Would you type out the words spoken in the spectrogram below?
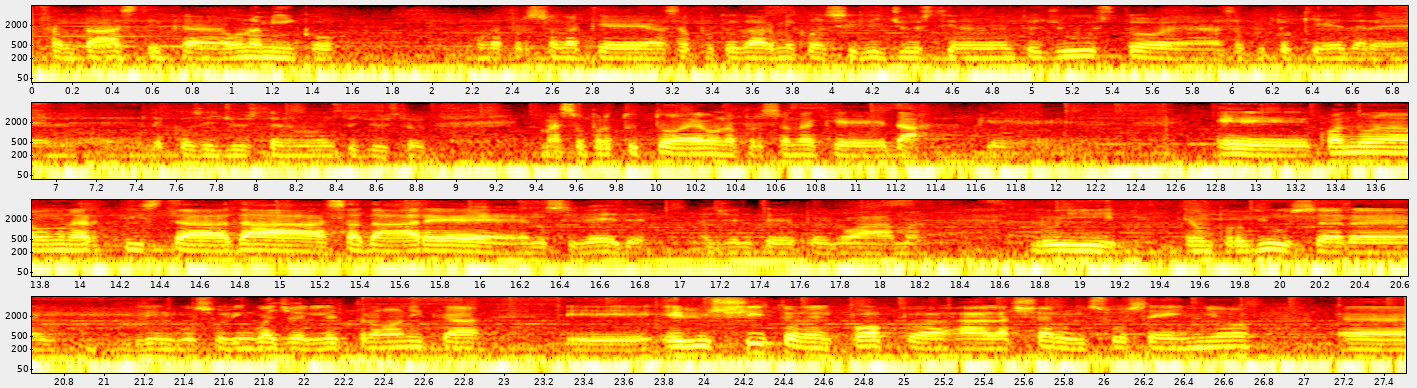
fantastica, un amico una persona che ha saputo darmi consigli giusti nel momento giusto e ha saputo chiedere le, cose giuste nel momento giusto, ma soprattutto è una persona che dà, che, e quando una, un artista dà, sa dare, lo si vede, la gente poi lo ama. Lui è un producer, eh, il suo linguaggio elettronica e è riuscito nel pop a lasciare il suo segno eh,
